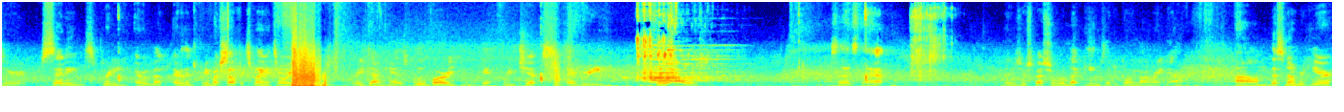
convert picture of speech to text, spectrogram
Your settings, pretty, everything, everything's pretty much self-explanatory. Right down here, this blue bar, you can get free chips every four hours. So that's that. There's your special roulette games that are going on right now. Um, this number here,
